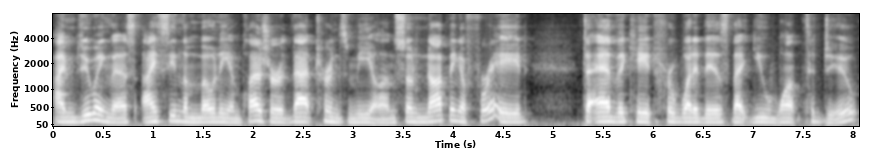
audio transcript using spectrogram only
I'm doing this. I see the moaning and pleasure that turns me on. So not being afraid to advocate for what it is that you want to do.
